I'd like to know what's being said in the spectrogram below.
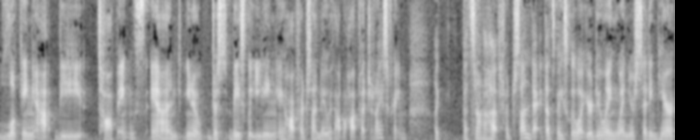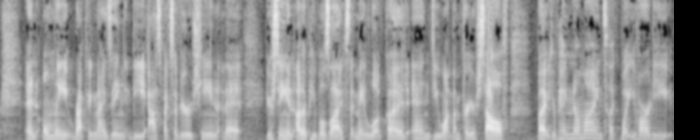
looking at the toppings and, you know, just basically eating a hot fudge sundae without the hot fudge and ice cream. Like, that's not a hot fudge sundae. That's basically what you're doing when you're sitting here and only recognizing the aspects of your routine that you're seeing in other people's lives that may look good and you want them for yourself but you're paying no mind to like what you've already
